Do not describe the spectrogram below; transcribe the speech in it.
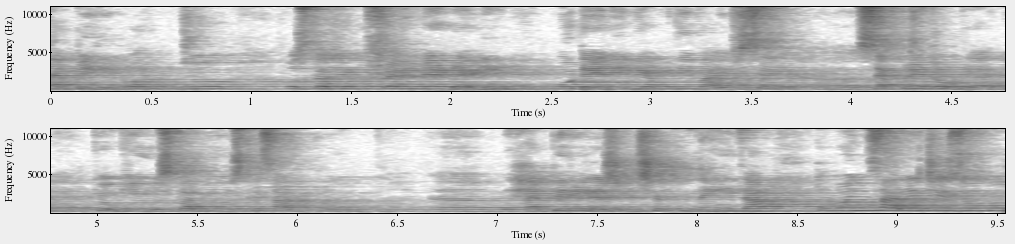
happy और जो उसका जो फ्रेंड है डैनी वो डैनी भी अपनी वाइफ से सेपरेट हो गया, क्योंकि उसका भी उसके साथ हैप्पी रिलेशनशिप नहीं था। तो वो इन सारी चीज़ों को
